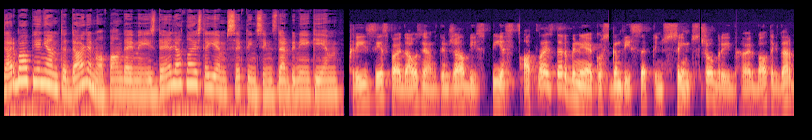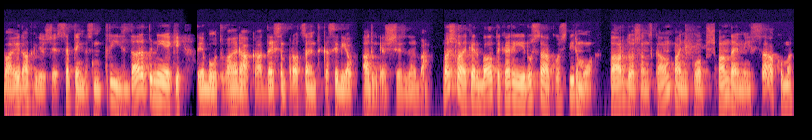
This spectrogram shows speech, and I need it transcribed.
darbā pieņemta daļa no pandēmijas dēļ atlaistajiem 700 darbiniekiem. Krīzes iespējā uzņēmums diemžēl bija spiests atlaist darbiniekus gandrīz 700. Šobrīd Air Baltica darbā ir atgriežies 73 darbinieki, tie būtu vairāk kā 10%, kas ir jau atgriezušies atgriežusies darbā. Pašlaik Air Baltica arī ir uzsākusi pirmo pārdošanas kampaņu kopš pandēmijas sākuma.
